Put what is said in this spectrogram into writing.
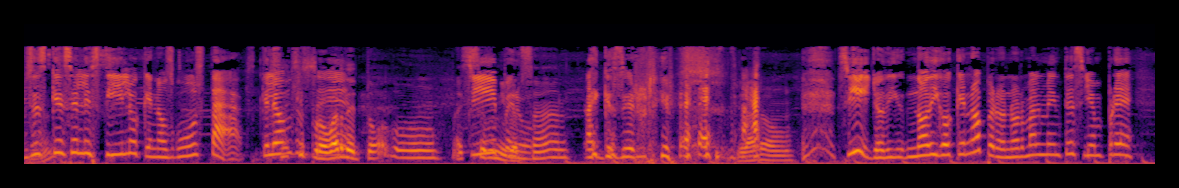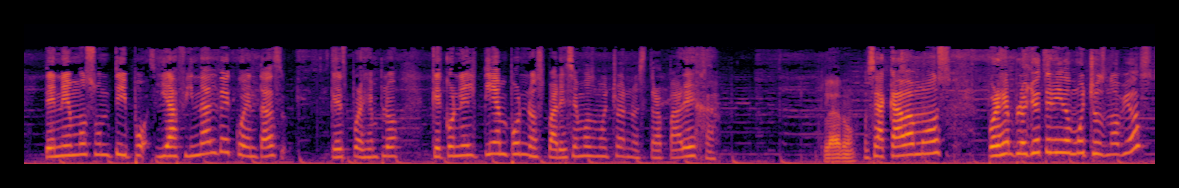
pues es que es el estilo que nos gusta. ¿Qué le vamos hay que probar de todo. Hay que ser universal. hay que ser universal. Claro. Sí, yo no digo que no, pero normalmente siempre tenemos un tipo y a final de cuentas, que es por ejemplo, que con el tiempo nos parecemos mucho a nuestra pareja. Claro. O sea, acabamos, por ejemplo, yo he tenido muchos novios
